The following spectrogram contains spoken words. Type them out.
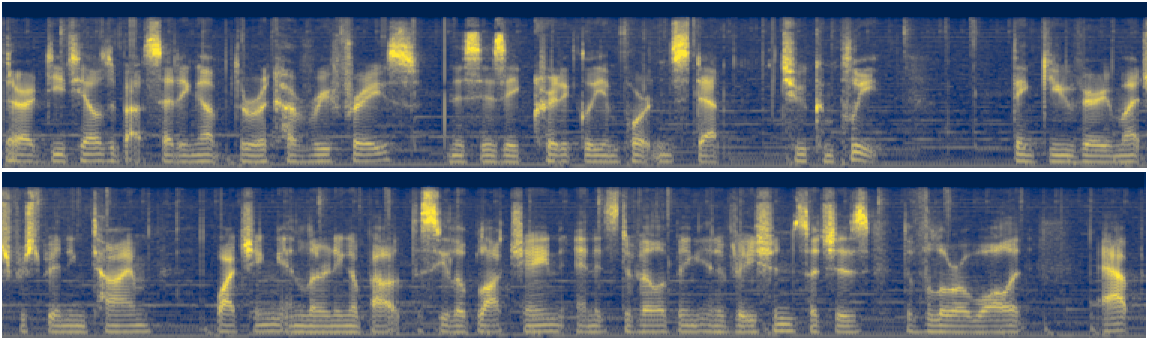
There are details about setting up the recovery phrase. This is a critically important step to complete. Thank you very much for spending time watching and learning about the Celo blockchain and its developing innovation such as the Valora wallet app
